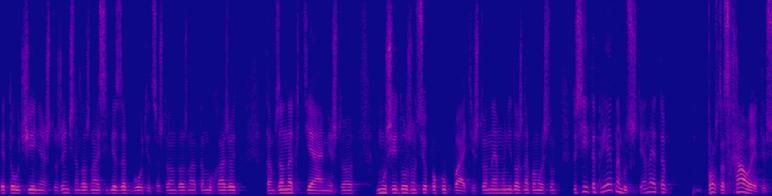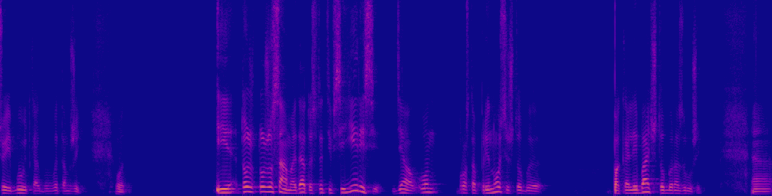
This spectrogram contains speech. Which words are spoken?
это учение, что женщина должна о себе заботиться, что она должна там ухаживать там за ногтями, что муж ей должен все покупать, и что она ему не должна помочь. Что он... То есть ей это приятно будет слушать, и она это просто схавает, и все, и будет как бы в этом жить. Вот. И то, то же самое, да, то есть эти все ереси, дьявол, он просто приносит, чтобы поколебать, чтобы разрушить. Э,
